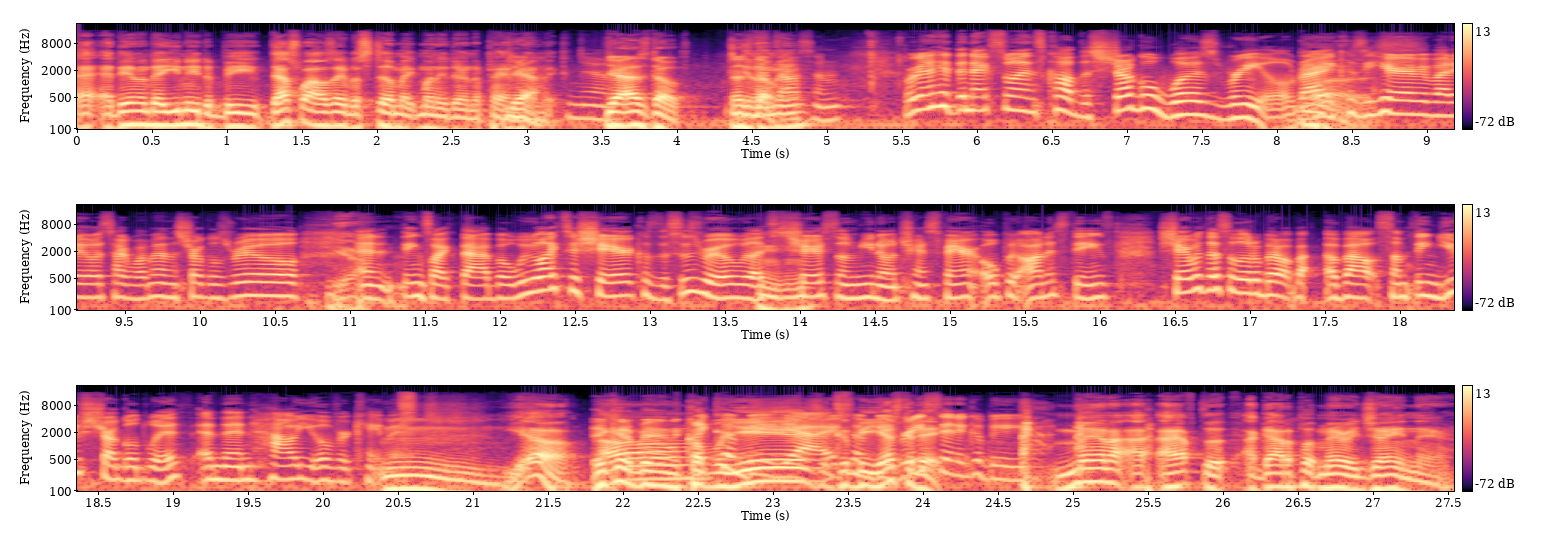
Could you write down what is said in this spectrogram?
at, at the end of the day, you need to be. That's why I was able to still make money during the pandemic. Yeah, Yeah. that's dope. That's You know dope. what I mean? Awesome. We're gonna hit the next one. It's called "The Struggle Was Real," right? Because you hear everybody always talk about, "Man, the struggle's real," Yeah. and things like that. But we would like to share because this is real. We like Mm-hmm. to share some, you know, transparent, open, honest things. Share with us a little bit about, about something you've struggled with, and then how you overcame it. Yeah, It could have been a Um, couple it years. Be, yeah, it could be yesterday. recent. It could be. Man, I, I have to. I got to put Mary Jane there.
